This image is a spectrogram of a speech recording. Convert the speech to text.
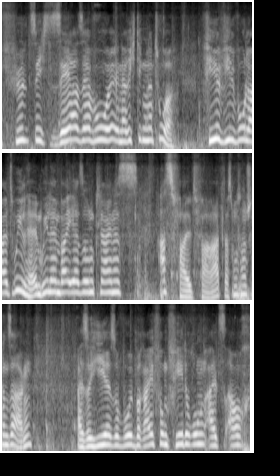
Fühlt sich sehr, sehr wohl in der richtigen Natur. Viel, viel wohler als Wheelhelm. Wheelhelm war eher so ein kleines Asphaltfahrrad, das muss man schon sagen. Also hier sowohl Bereifung, Federung als auch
